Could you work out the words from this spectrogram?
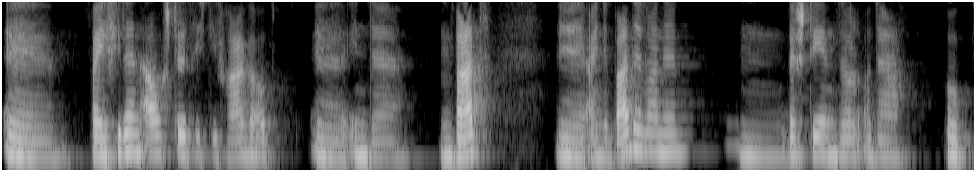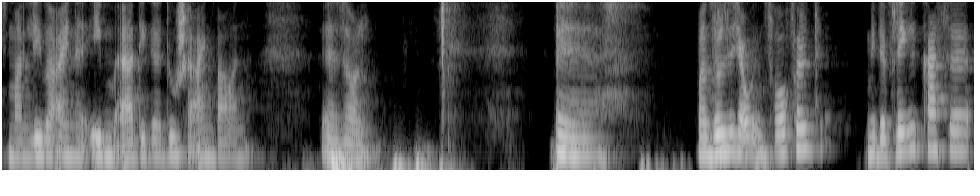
Äh, bei vielen auch stellt sich die Frage, ob äh, in der Bad äh, eine Badewanne bestehen soll oder ob man lieber eine ebenerdige Dusche einbauen äh, soll. Äh, man soll sich auch im Vorfeld mit der Pflegekasse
